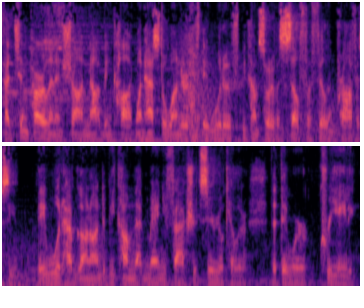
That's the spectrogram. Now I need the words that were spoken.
Had Tim Parlin and Sean not been caught, one has to wonder if they would have become sort of a self-fulfilling prophecy. They would have gone on to become that manufactured serial killer that they were creating.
